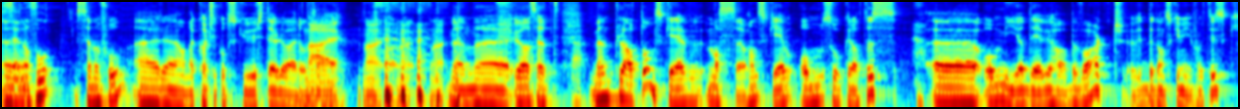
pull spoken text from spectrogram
Xenofon. Xenofon er, han er kanskje ikke obskur, det vil være å ta Nei, nei, nei, nei. Men uh, uansett. Men Platon skrev masse. og Han skrev om Sokrates, Uh, og mye av det vi har bevart, det er ganske mye faktisk,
